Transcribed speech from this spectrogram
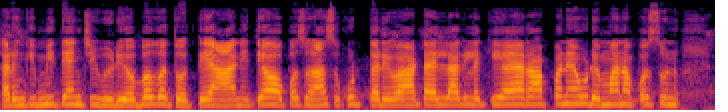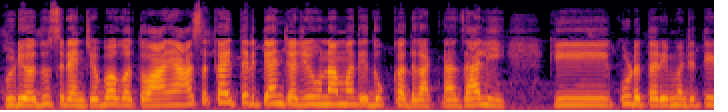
कारण की मी त्यांचे व्हिडिओ बघत होते आणि तेव्हापासून असं कुठतरी वाटायला लागलं की यार आपण एवढे मनापासून व्हिडिओ दुसऱ्यांचे बघतो आणि असं काहीतरी त्यांच्या जीवनामध्ये दुःखद घटना झाली की कुठंतरी म्हणजे ती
